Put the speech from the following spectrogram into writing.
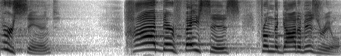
ever sinned hide their faces from the God of Israel.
